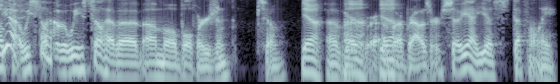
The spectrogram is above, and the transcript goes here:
Okay. Yeah, we still have a, we still have a, a mobile version. So yeah, of our, yeah, of our browser. So yeah, yes, definitely.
